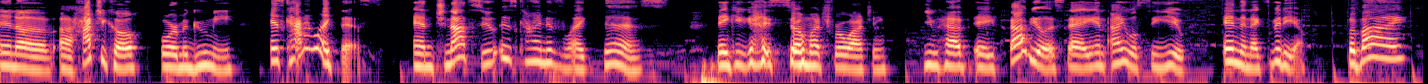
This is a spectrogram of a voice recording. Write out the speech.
and uh, uh, Hachiko or Megumi is kind of like this, and Chinatsu is kind of like this. Thank you guys so much for watching. You have a fabulous day, and I will see you in the next video. Bye bye!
